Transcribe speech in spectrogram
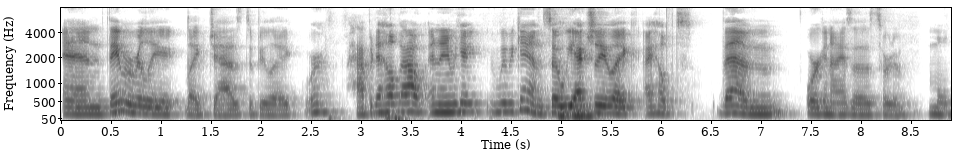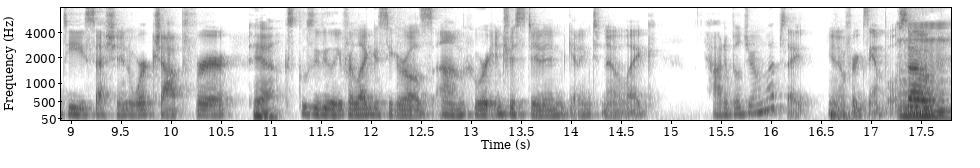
And they were really like jazzed to be like, we're happy to help out and any way we can. So we Mhm. actually like I helped them organize a sort of multi-session workshop for Yeah. exclusively for legacy girls um, who are interested in getting to know like how to build your own website, you know, for example. So Mm.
